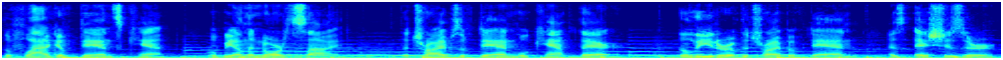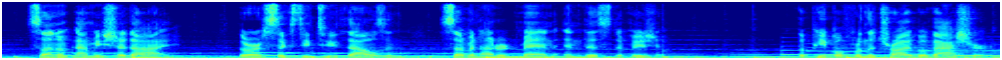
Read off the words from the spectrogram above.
The flag of Dan's camp will be on the north side. The tribes of Dan will camp there. The leader of the tribe of Dan is Ahiezer, son of Ammishaddai. There are 62,700 men in this division. The people from the tribe of Asher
